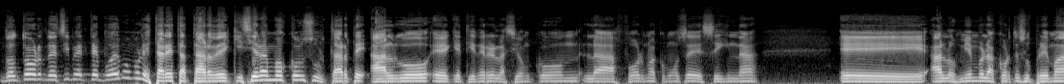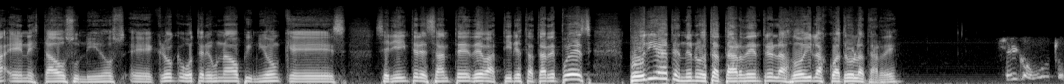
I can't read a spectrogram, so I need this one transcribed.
Doctor, decime, ¿te podemos molestar esta tarde? Quisiéramos consultarte algo eh, que tiene relación con la forma como se designa eh, a los miembros de la Corte Suprema en Estados Unidos. Eh, creo que vos tenés una opinión que es, sería interesante debatir esta tarde. Pues, ¿podrías atendernos esta tarde entre las 2 y las 4 de la tarde? Sí, con gusto.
